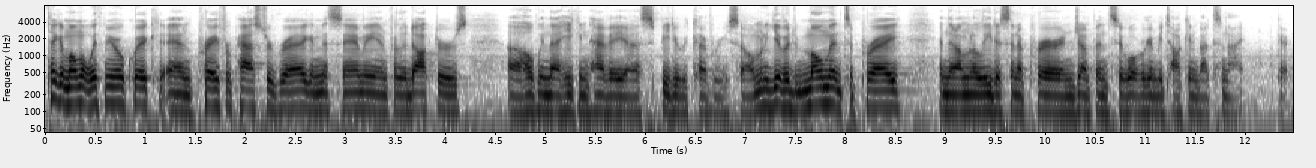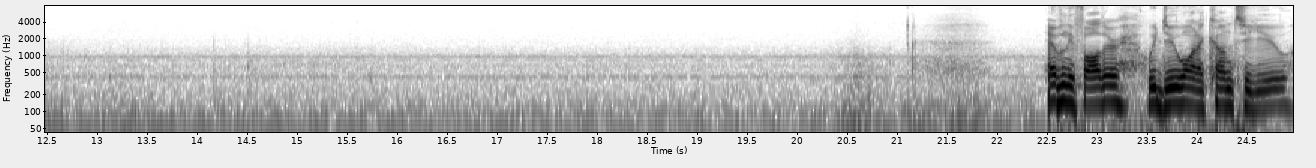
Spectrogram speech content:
take a moment with me real quick and pray for Pastor Greg and Miss Sammy and for the doctors uh, hoping that he can have a, a, speedy recovery. So I'm going to give a moment to pray, and then I'm going to lead us in a prayer and jump into what we're going to be talking about tonight. Heavenly Father, we do want to come to you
